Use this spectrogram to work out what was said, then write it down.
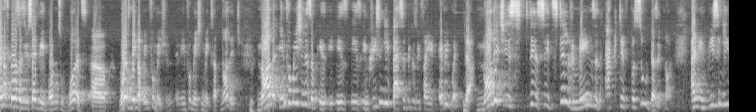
and of course, as you said, the importance of words. Uh, words make up information, and information makes up knowledge. Hmm. Knowledge, information is, is, is increasingly passive because we find it everywhere. Yeah. Knowledge is still, it still remains an active pursuit, does it not? And increasingly,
